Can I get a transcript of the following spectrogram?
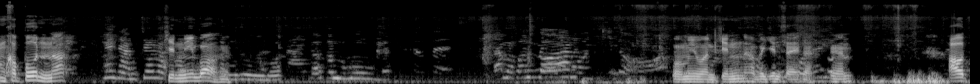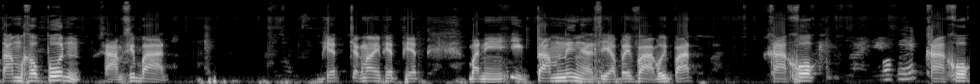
ำข้าวปุ้นเนาะให้ดำเจ้าละกินนี่บ่ก็ต้องหุ้งตามคนซ้อนผมมีวันกินเอาไปกินใส่ซะงั้น เอาตำข้าวปุ้นสามสิบบาท เพชรจักหน้อยเพชรเพชรบัดนี้อีกตำหนึงฮะสิเอาไปฝากอุ้ยปัดคาโคกโอเคคาโคก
